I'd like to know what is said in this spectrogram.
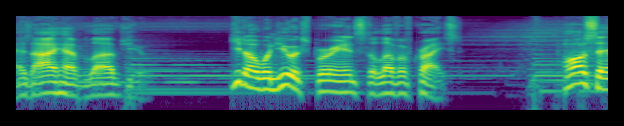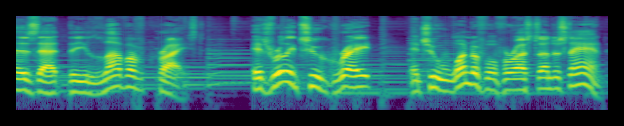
as I have loved you. You know, when you experience the love of Christ, Paul says that the love of Christ it's really too great and too wonderful for us to understand.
